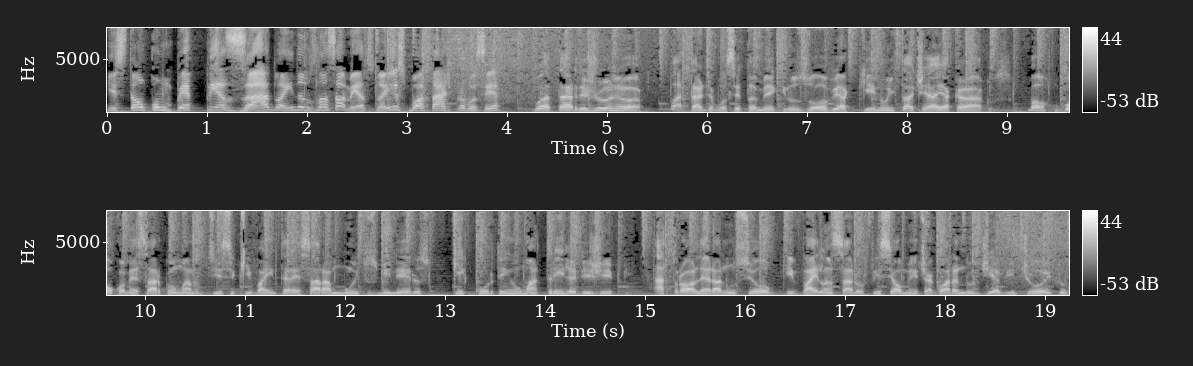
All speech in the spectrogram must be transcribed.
estão com um pé pesado ainda nos lançamentos, não é isso? Boa tarde para você. Boa tarde, Júnior. Boa tarde a você também que nos ouve aqui no Itatiaia Carros. Bom, vou começar com uma notícia que vai interessar a muitos mineiros que curtem uma trilha de Jeep. A Troller anunciou que vai lançar oficialmente agora no dia 28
